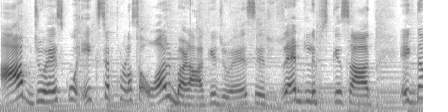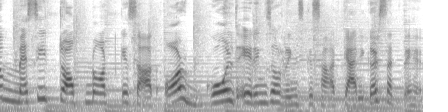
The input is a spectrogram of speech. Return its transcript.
आप जो है इसको एक स्टेप थोड़ा सा और बढ़ा के जो है इसे रेड लिप्स के साथ, एकदम मेसी टॉप नॉट के साथ और गोल्ड इयरिंग्स और रिंग्स के साथ कैरी कर सकते हैं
